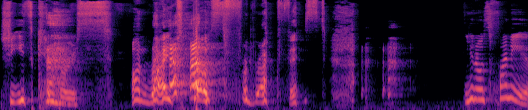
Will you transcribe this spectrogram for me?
She eats kippers on rye toast for breakfast you know, it's funny.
